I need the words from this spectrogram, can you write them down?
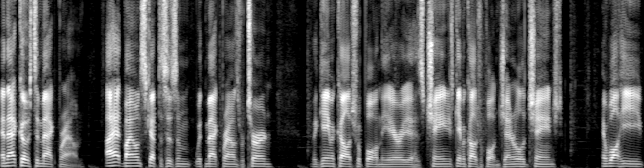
and that goes to Mack Brown. I had my own skepticism with Mack Brown's return. The game of college football in the area has changed. Game of college football in general had changed, and while he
